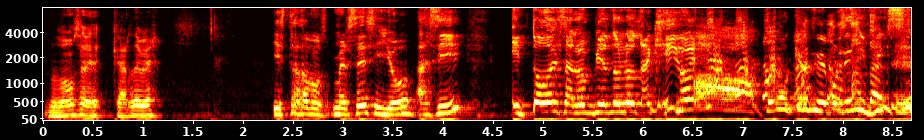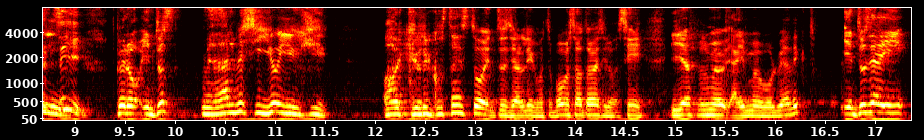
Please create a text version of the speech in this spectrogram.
nos vamos a quedar de ver. Y estábamos Mercedes y yo así. Y todo el salón viéndonos aquí, güey. No, ¿cómo crees? De por sí es difícil. Sí, pero entonces me da el besillo y dije, ay, qué rico está esto. Entonces ya le digo, ¿te puedo besar otra vez? Y digo, sí. Y ya después me- ahí me volví adicto. Y entonces ahí,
